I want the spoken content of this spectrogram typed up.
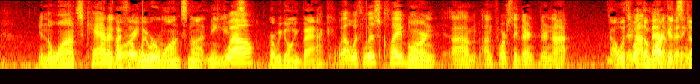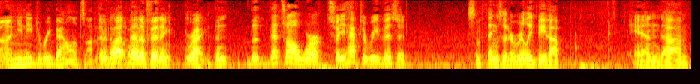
in the wants category. I category. thought we were wants, not needs. Well- are we going back? well, with Liz Claiborne, um, unfortunately, they're they're not No, with what the market's done, you need to rebalance on that. They're not little. benefiting. Right. Then the, that's all work. So you have to revisit some things that are really beat up, and um,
